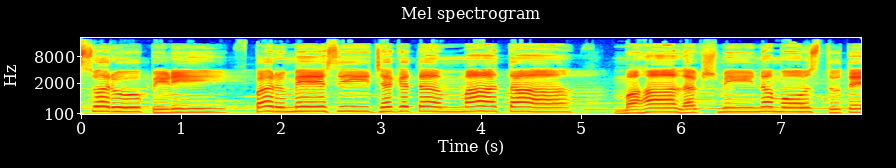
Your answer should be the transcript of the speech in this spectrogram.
સ્વરૂપિણી પરમેશી જગત માતા મહાલક્ષ્મી નમોસ્તુ તે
